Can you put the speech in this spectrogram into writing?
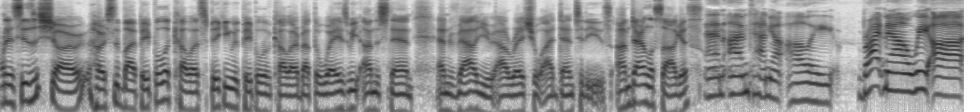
This is a show hosted by people of color speaking with people of color about the ways we understand and value our racial identities. I'm Darren Lasagas. And I'm Tanya Ali. Right now, we are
